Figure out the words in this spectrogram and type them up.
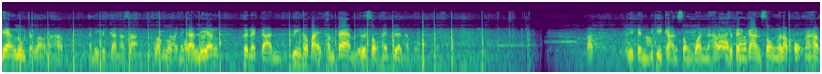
แย่งลูกจากเรานะครับ อันนี้คือการทักษะล็อกหลบในการเลี้ยง พื่อในการวิ่งเข้าไปทำแต้มหรือส่งให้เพื่อนครับผมครับอันนี้เป็นวิธีการส่งบอลนะครับ จะเป็นการส่งระดับอกนะครับ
